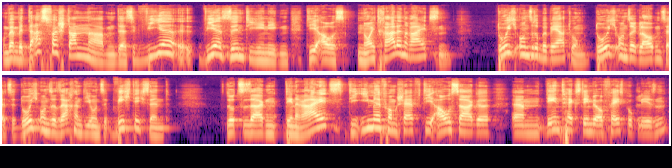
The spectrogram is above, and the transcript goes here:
Und wenn wir das verstanden haben, dass wir, wir sind diejenigen, die aus neutralen Reizen durch unsere Bewertung, durch unsere Glaubenssätze, durch unsere Sachen, die uns wichtig sind, sozusagen den Reiz, die E-Mail vom Chef, die Aussage, ähm, den Text, den wir auf Facebook lesen,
